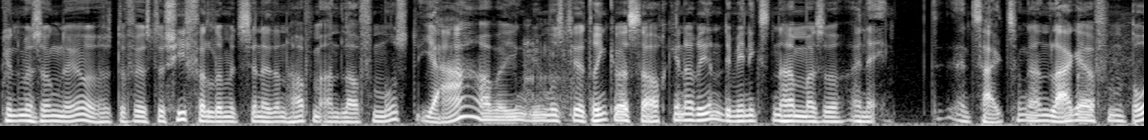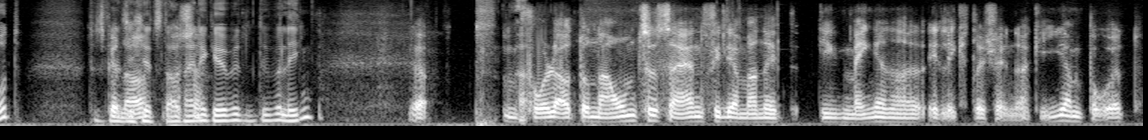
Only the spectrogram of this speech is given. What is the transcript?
könnte man sagen, naja, dafür ist der Schifffall, damit du ja nicht einen Hafen anlaufen musst. Ja, aber irgendwie musst du ja Trinkwasser auch generieren. Die wenigsten haben also eine Entsalzungsanlage auf dem Boot. Das werden genau. sich jetzt auch also, einige überlegen. Ja. Ah. voll autonom zu sein, viel ja man nicht die Mengen elektrischer Energie an Bord,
